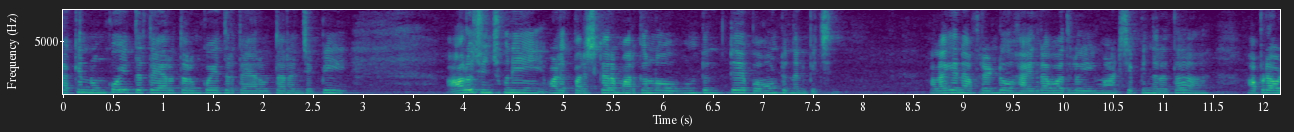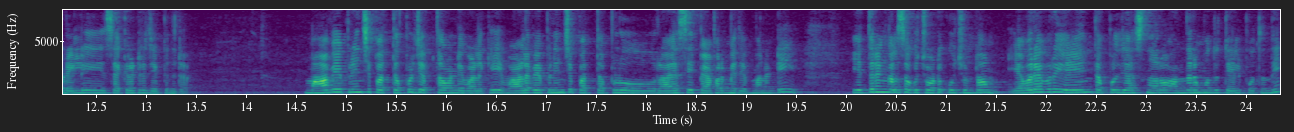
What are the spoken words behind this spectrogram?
తక్కిన ఇంకో ఇద్దరు తయారవుతారు ఇంకో ఇద్దరు తయారవుతారని చెప్పి ఆలోచించుకుని వాళ్ళకి పరిష్కార మార్గంలో ఉంటుంటే బాగుంటుంది అనిపించింది అలాగే నా ఫ్రెండ్ హైదరాబాద్లో ఈ మాట చెప్పిన తర్వాత అప్పుడు ఆవిడ వెళ్ళి సెక్రటరీ చెప్పిందిట. మా వైపు నుంచి పది తప్పులు చెప్తామండి వాళ్ళకి వాళ్ళ వైపు నుంచి పది తప్పులు రాసి పేపర్ మీద ఇవ్వమనండి. ఇద్దరం కలిసి ఒక చోట కూర్చుంటాం. ఎవరెవరు ఏం తప్పులు చేస్తున్నారో అందరి ముందు తేలిపోతుంది.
